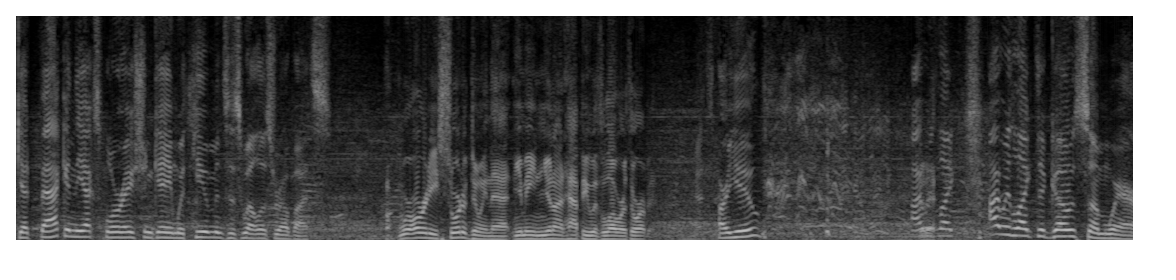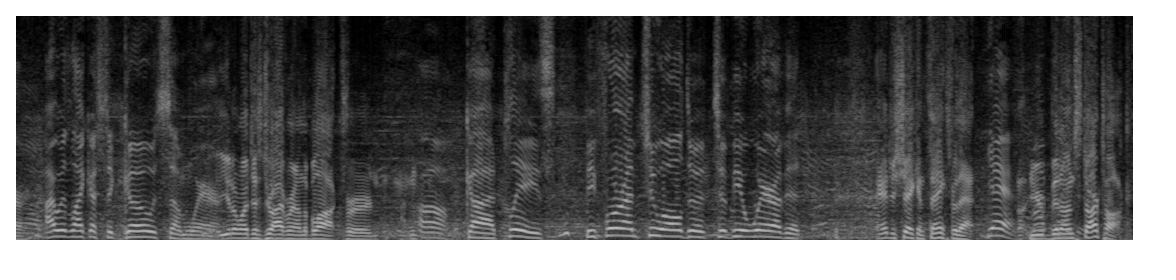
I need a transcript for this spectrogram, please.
Get back in the exploration game with humans as well as robots. We're already sort of doing that. You mean you're not happy with low Earth orbit? Are you? I would like I would like to go somewhere. I would like us to go somewhere. You don't want to just drive around the block for. Oh God, please! Before I'm too old to, to be aware of it. Andrew Chaikin, thanks for that. Yeah, Uh, You've been on Star Talk.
